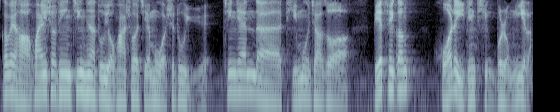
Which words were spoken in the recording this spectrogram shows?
各位好，欢迎收听今天的《杜有话说》节目，我是杜宇。今天的题目叫做“别催更，活着已经挺不容易了”。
